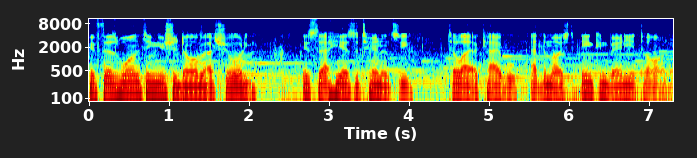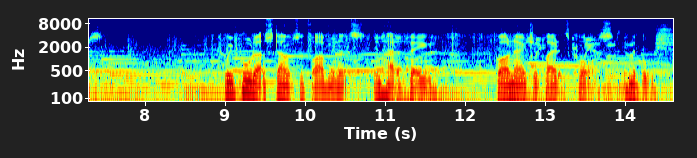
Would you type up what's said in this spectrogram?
If there's one thing you should know about Shorty, it's that he has a tendency to lay a cable at the most inconvenient times. We pulled up stumps for five minutes and had a feed, while nature played its course in the bush.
